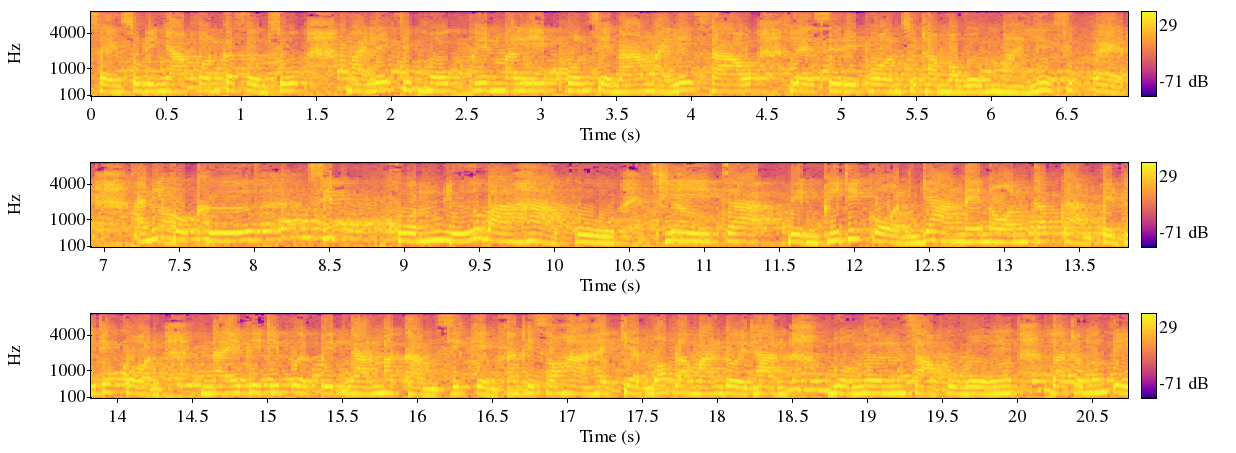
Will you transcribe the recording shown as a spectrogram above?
แสงสุริยาพระเสริมสุขหมายเลขสิบหกเพนมาลีพลเสนาหมายเลขสาวและสิริพรสุธรรมวงศ์หมายเลขสิบแปดอันนี้ก็คือสิบ คนหรือวาหาครูที่จะเป็นพิธีกรอย่างแน่นอนกับการเป็นพิธีกรในพิธีเปิดปิดงานมากรรมซีเกมครั้งที่25ให้เกียรติมอบรางวัลโดยท่านบวเงินสาวผู้วงรัฐมนตรี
